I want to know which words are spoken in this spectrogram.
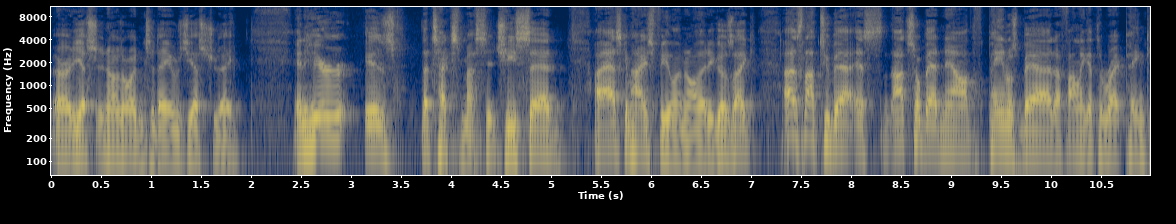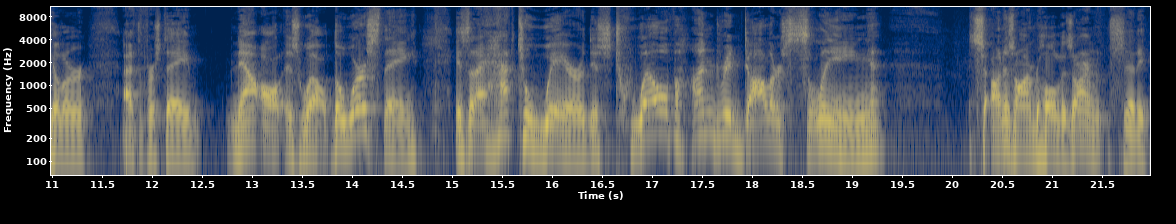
or yesterday. No, it wasn't today. It was yesterday. And here is the text message. He said, I asked him how he's feeling and all that. He goes like, oh, it's not too bad. It's not so bad now. The pain was bad. I finally got the right painkiller after the first day now all is well. The worst thing is that I have to wear this $1,200 sling on his arm to hold his arm steady.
